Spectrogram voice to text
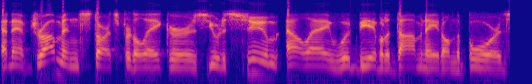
And if Drummond starts for the Lakers, you would assume LA would be able to dominate on the boards.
